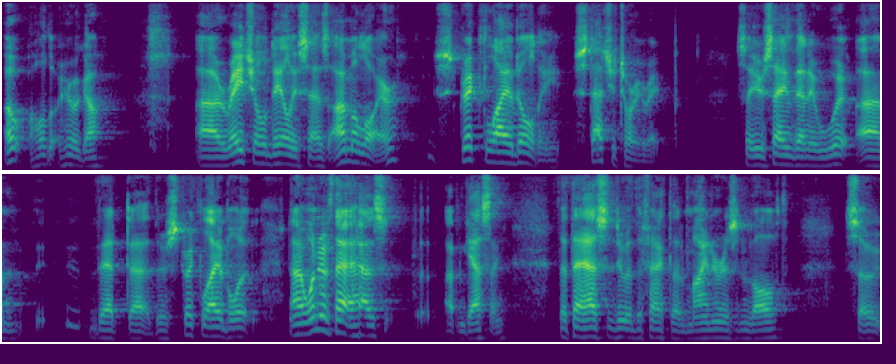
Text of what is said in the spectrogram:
Oh, hold on, here we go. Uh, Rachel Daly says, I'm a lawyer, strict liability, statutory rape. So you're saying that it would, um, that uh, there's strict liability. Now I wonder if that has, I'm guessing, that that has to do with the fact that a minor is involved. So,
